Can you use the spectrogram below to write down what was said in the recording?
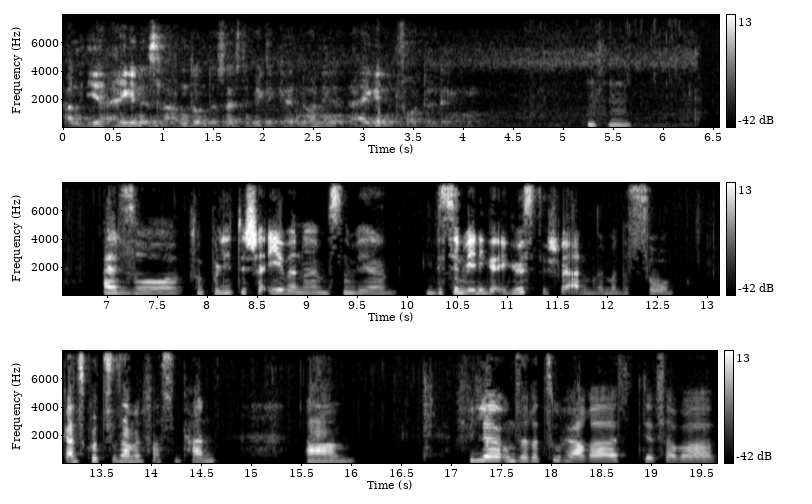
an ihr eigenes Land und das heißt in Wirklichkeit nur an ihren eigenen Vorteil denken. Mhm. Also von politischer Ebene müssen wir ein bisschen weniger egoistisch werden, wenn man das so ganz kurz zusammenfassen kann. Ähm, Viele unserer Zuhörer sind jetzt aber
